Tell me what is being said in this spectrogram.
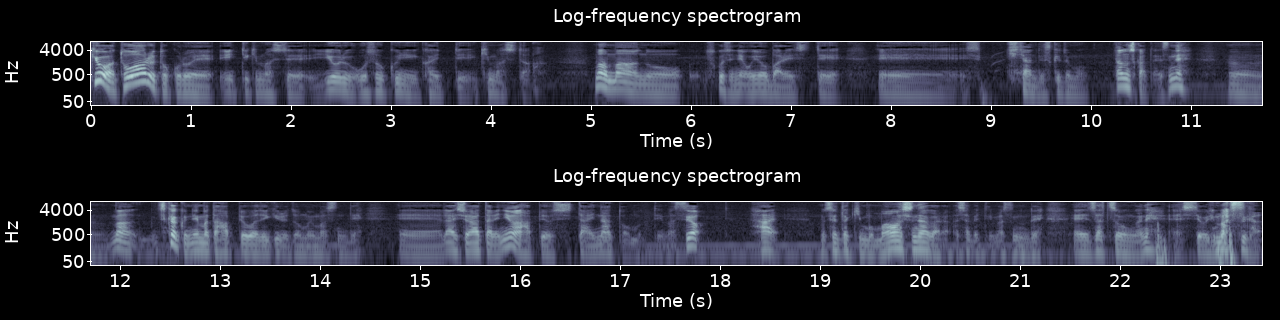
今日はとあるところへ行ってきまして夜遅くに帰ってきました。まあまああの少しねお呼ばれして、えー、来たんですけども楽しかったですね。うん。まあ近くねまた発表はできると思いますんで、えー、来週あたりには発表したいなと思っていますよ。はい。洗濯機も回しながら喋っていますので、えー、雑音がねしておりますが、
